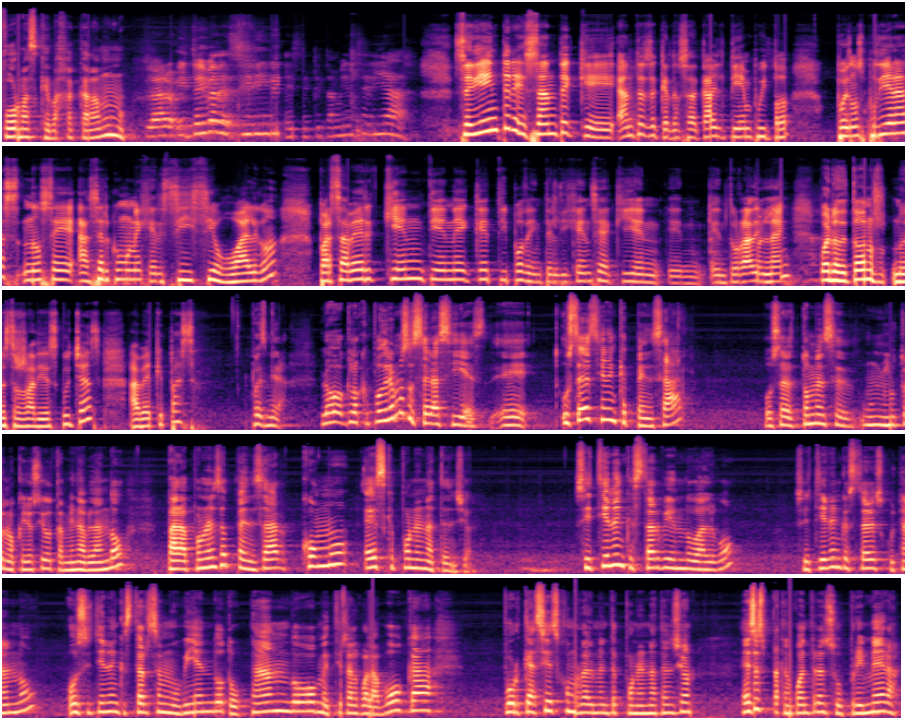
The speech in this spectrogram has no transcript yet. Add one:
formas que baja cada uno. Claro, y te iba a decir, Ingrid, este, que también sería... Sería interesante que antes de que nos acabe el tiempo y todo, pues nos pudieras, no sé, hacer como un ejercicio o algo para saber quién tiene qué tipo de inteligencia aquí en, en, en tu radio online. Bueno, de todos nos- nuestros radioescuchas, a ver qué pasa. Pues mira, lo, lo que podríamos hacer así es, eh, ustedes tienen que pensar o sea, tómense un minuto en lo que yo sigo también hablando, para ponerse a pensar cómo es que ponen atención. Si tienen que estar viendo algo, si tienen que estar escuchando, o si tienen que estarse moviendo, tocando, meterse algo a la boca, porque así es como realmente ponen atención. Esa es para que encuentren su primera.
